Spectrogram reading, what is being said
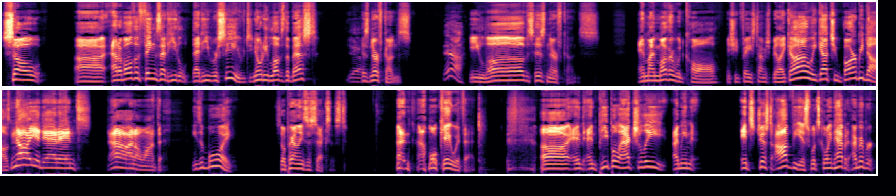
So, uh, out of all the things that he that he received, you know what he loves the best? Yeah. His Nerf guns. Yeah. He loves his Nerf guns. And my mother would call and she'd FaceTime. She'd be like, "Oh, we got you Barbie dolls." No, you didn't. No, I don't want that. He's a boy. So apparently he's a sexist. And I'm okay with that. Uh, and, and people actually, I mean, it's just obvious what's going to happen. I remember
